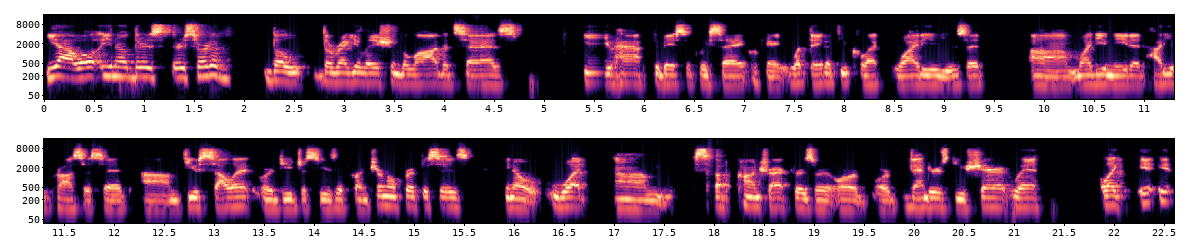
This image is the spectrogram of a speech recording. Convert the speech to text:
Yeah well you know there's there's sort of the the regulation the law that says you have to basically say okay what data do you collect? Why do you use it um, why do you need it? How do you process it? Um, do you sell it or do you just use it for internal purposes? You know what um, subcontractors or, or, or vendors do you share it with? Like it, it,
